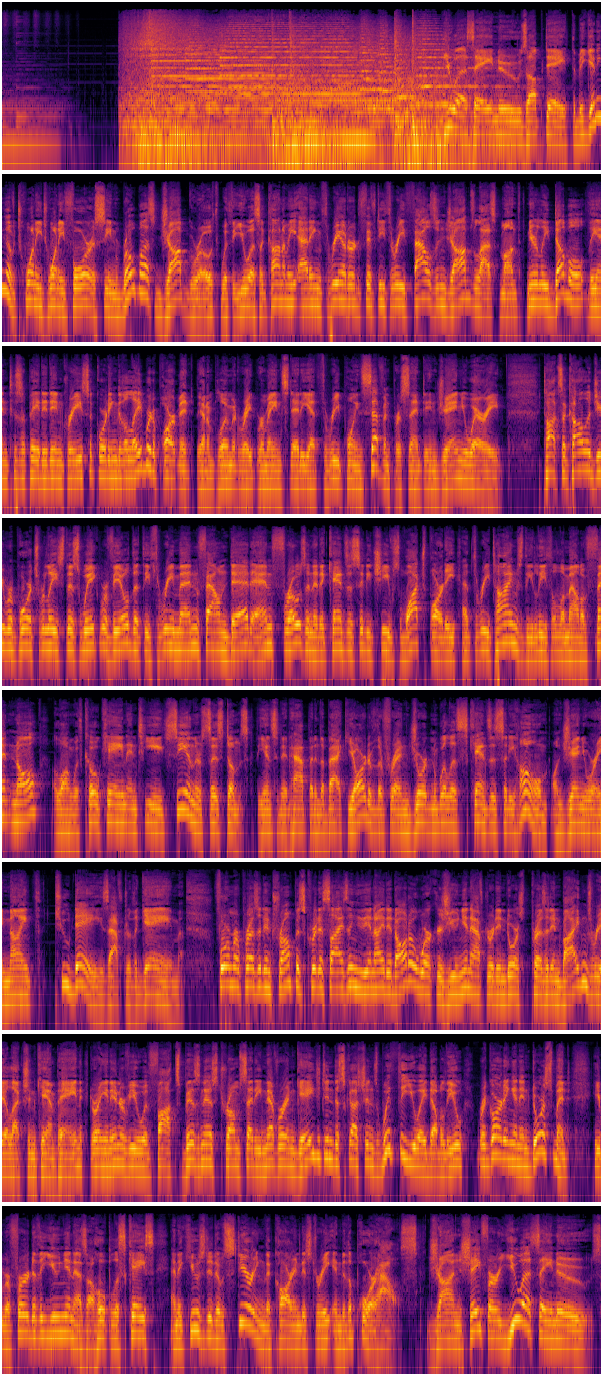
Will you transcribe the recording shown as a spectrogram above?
USA News Update. The beginning of 2024 has seen robust job growth, with the U.S. economy adding 353,000 jobs last month, nearly double the anticipated increase, according to the Labor Department. The unemployment rate remained steady at 3.7% in January. Toxicology reports released this week revealed that the three men found dead and frozen at a Kansas City Chiefs watch party had three times the lethal amount of fentanyl, along with cocaine and THC in their systems. The incident happened in the backyard of their friend Jordan Willis Dallas Kansas City home on January 9th, two days after the game. Former President Trump is criticizing the United Auto Workers Union after it endorsed President Biden's reelection campaign. During an interview with Fox Business, Trump said he never engaged in discussions with the UAW regarding an endorsement. He referred to the union as a hopeless case and accused it of steering the car industry into the poorhouse. John Schaefer, USA News.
